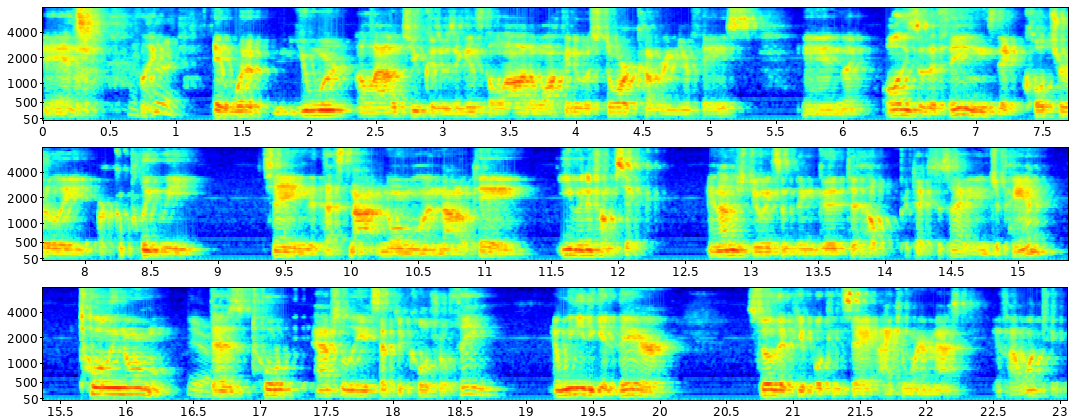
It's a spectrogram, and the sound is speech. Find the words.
and like it would have you weren't allowed to because it was against the law to walk into a store covering your face and like all these other things that culturally are completely saying that that's not normal and not okay, even if I'm sick and I'm just doing something good to help protect society. In Japan, totally normal. Yeah. That is totally absolutely accepted cultural thing, and we need to get there so that people can say I can wear a mask if I want to,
